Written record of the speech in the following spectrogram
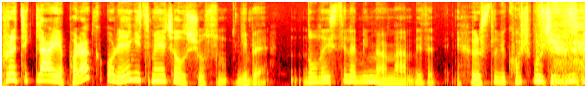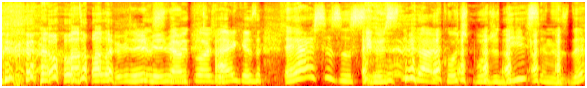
pratikler yaparak oraya gitmeye çalışıyorsun gibi. Dolayısıyla bilmiyorum ben bir de hırslı bir koç burcuyum. o da olabilir bilmiyorum. Koç Herkese... Eğer siz hırslı birer koç burcu değilseniz de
